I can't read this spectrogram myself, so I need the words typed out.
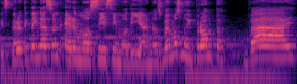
Espero que tengas un hermosísimo día. Nos vemos muy pronto. Bye.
